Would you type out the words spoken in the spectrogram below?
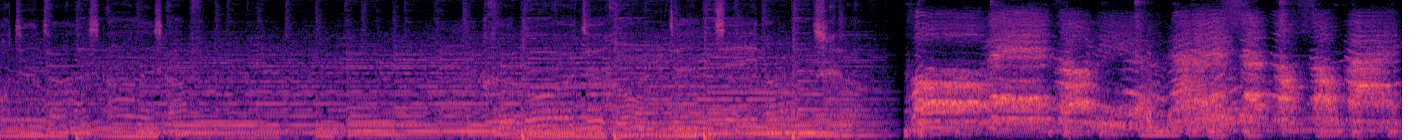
Ochtend was alles af. Geboorte, grond en zeemanschap. Is het toch zo fijn.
